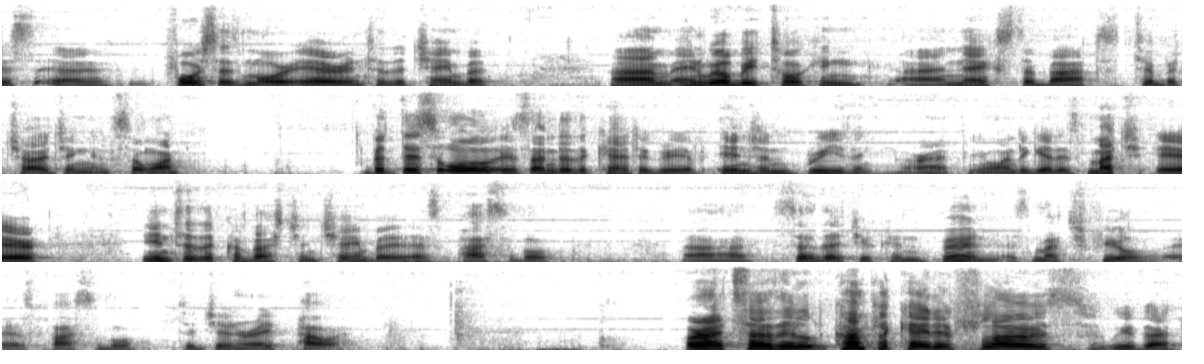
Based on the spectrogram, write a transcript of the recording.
is, uh, forces more air into the chamber. Um, and we'll be talking uh, next about turbocharging and so on. But this all is under the category of engine breathing, all right? You want to get as much air into the combustion chamber as possible uh, so that you can burn as much fuel as possible to generate power. All right, so the complicated flows, we've got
